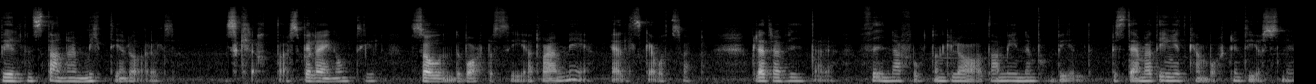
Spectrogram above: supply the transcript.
Bilden stannar mitt i en rörelse. Skrattar, spelar en gång till. Så underbart att se, att vara med. Älskar WhatsApp. Bläddrar vidare. Fina foton, glada, minnen på bild. Bestämmer att inget kan bort, inte just nu.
